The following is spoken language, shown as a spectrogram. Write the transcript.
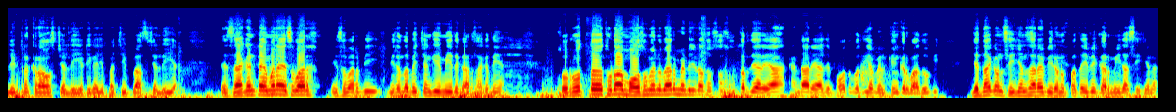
ਲੀਟਰ ਕ੍ਰਾਸ ਚੱਲੀ ਹੈ ਠੀਕ ਹੈ ਜੀ 25 ਪਲੱਸ ਚੱਲੀ ਹੈ ਤੇ ਸੈਕੰਡ ਟਾਈਮਰ ਹੈ ਇਸ ਵਾਰ ਇਸ ਵਾਰ ਵੀ ਵੀਰਾਂ ਦਾ ਵੀ ਚੰਗੀ ਉਮੀਦ ਕਰ ਸਕਦੇ ਆ। ਸੋ ਰੁੱਤ ਥੋੜਾ ਮੌਸਮ এনवायरमेंट ਜਿਹੜਾ ਦੋਸਤੋ ਸੁਤਰ ਜਿਹਾ ਰਿਹਾ ਠੰਡਾ ਰਿਹਾ ਤੇ ਬਹੁਤ ਵਧੀਆ ਮਿਲਕਿੰਗ ਕਰਵਾ ਦੂਗੀ ਜਿੱਦਾਂ ਕਿ ਹੁਣ ਸੀਜ਼ਨ ਸਾਰੇ ਵੀਰਾਂ ਨੂੰ ਪਤਾ ਹੀ ਵੀ ਗਰਮੀ ਦਾ ਸੀਜ਼ਨ ਆ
